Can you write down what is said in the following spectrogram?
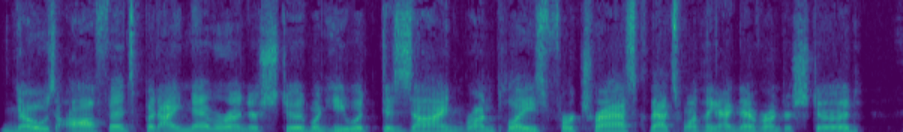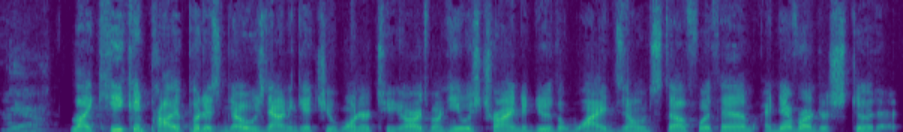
knows offense, but I never understood when he would design run plays for Trask. That's one thing I never understood. Yeah. Like he could probably put his nose down and get you one or two yards. When he was trying to do the wide zone stuff with him, I never understood it.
